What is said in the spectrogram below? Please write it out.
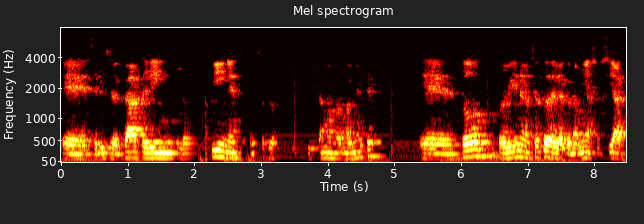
servicio de catering, los fines que nosotros utilizamos normalmente, todo proviene, ¿no es cierto?, de la economía social.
